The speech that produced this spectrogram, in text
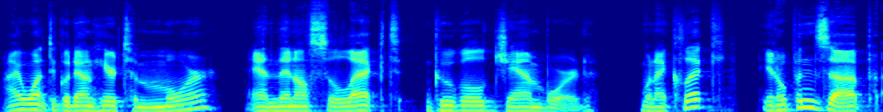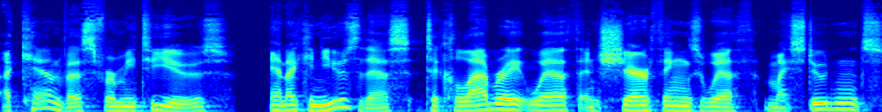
I want to go down here to More, and then I'll select Google Jamboard. When I click, it opens up a canvas for me to use, and I can use this to collaborate with and share things with my students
